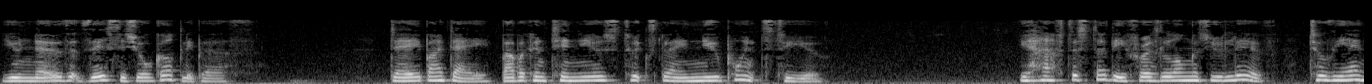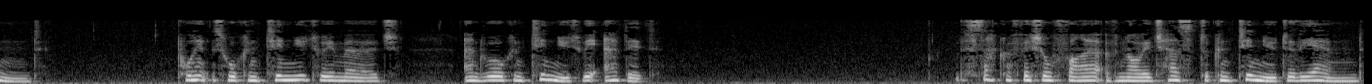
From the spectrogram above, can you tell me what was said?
You know that this is your godly birth. Day by day, Baba continues to explain new points to you. You have to study for as long as you live, till the end. Points will continue to emerge and will continue to be added. The sacrificial fire of knowledge has to continue to the end.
